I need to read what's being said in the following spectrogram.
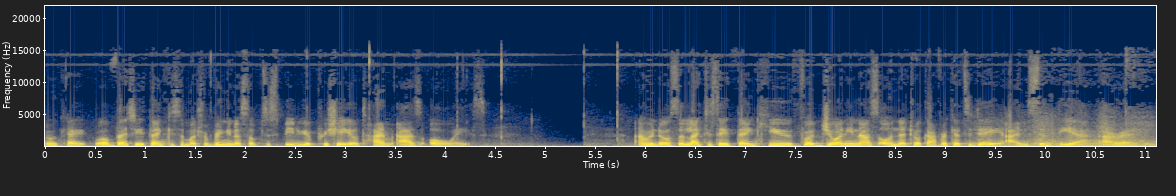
Okay. Well, Betty, thank you so much for bringing us up to speed. We appreciate your time as always. I would also like to say thank you for joining us on Network Africa today. I'm Cynthia Are.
